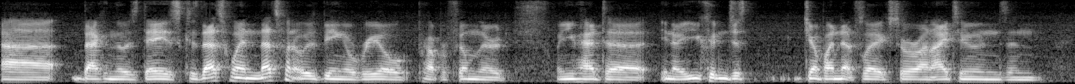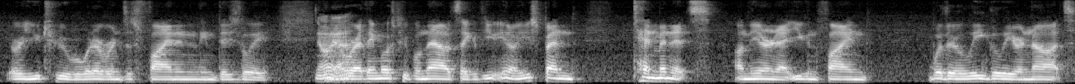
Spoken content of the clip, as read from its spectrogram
uh, back in those days because that's when that's when it was being a real proper film nerd when you had to you know you couldn't just jump on Netflix or on iTunes and or YouTube or whatever and just find anything digitally. Oh, You know, yeah. Where I think most people now it's like if you you know you spend ten minutes on the internet you can find whether legally or not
